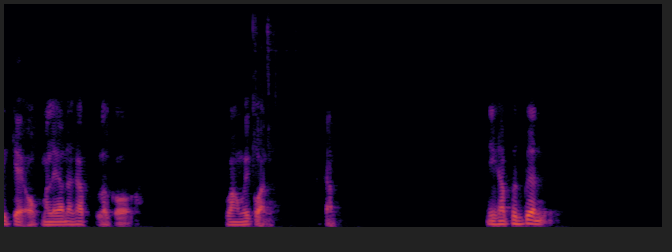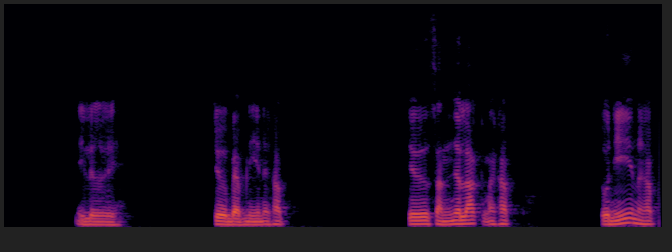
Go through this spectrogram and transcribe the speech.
ที่แกะออกมาแล้วนะครับ แล้วก็วางไว้ก่อนนะครับ นี่ครับเพื่อนๆ นี่เลย เจอแบบนี้นะครับ เจอสัญลักษณ์นะครับ ตัวนี้นะครับเ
